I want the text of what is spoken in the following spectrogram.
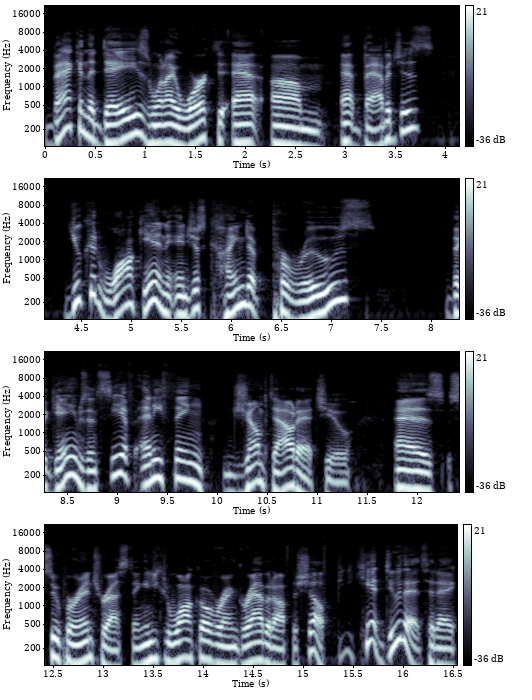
back in the days when I worked at um, at Babbage's, you could walk in and just kind of peruse the games and see if anything jumped out at you as super interesting and you could walk over and grab it off the shelf. But you can't do that today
